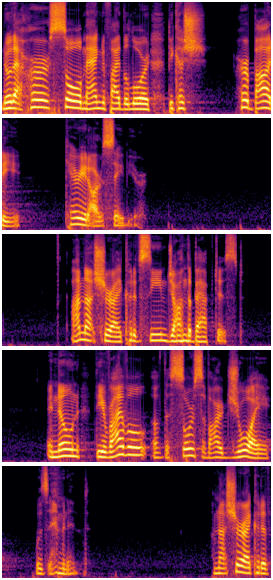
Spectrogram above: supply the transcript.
Know that her soul magnified the Lord because she, her body carried our Savior. I'm not sure I could have seen John the Baptist and known the arrival of the source of our joy was imminent. I'm not sure I could have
